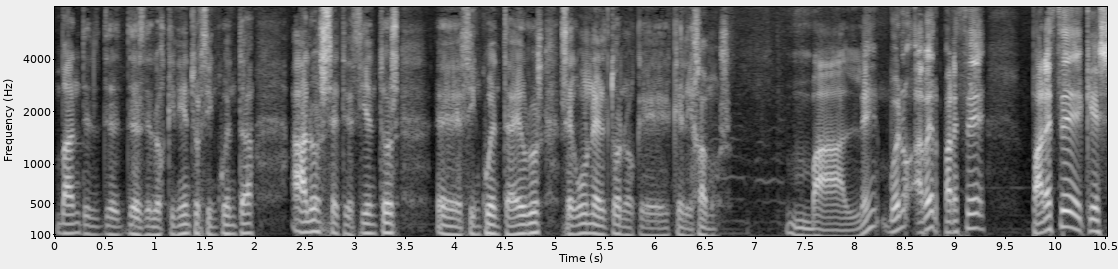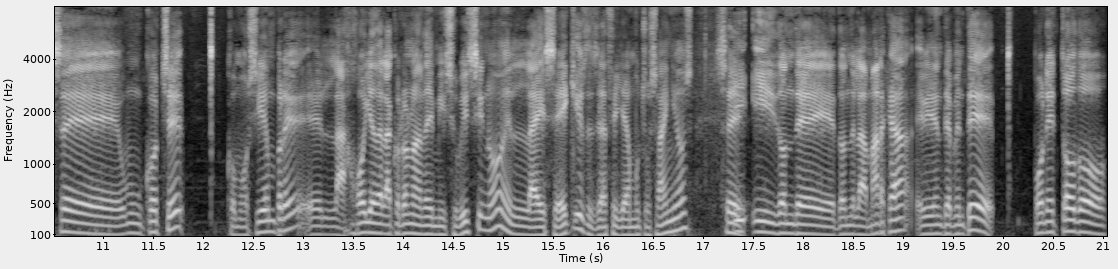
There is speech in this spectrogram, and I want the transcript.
van de- de- desde los 550 a los 750 euros según el tono que, que elijamos. Vale. Bueno, a ver, parece, parece que es eh, un coche como siempre, eh, la joya de la corona de Mitsubishi, ¿no? En la SX desde hace ya muchos años. Sí. Y, y donde, donde la marca, evidentemente, pone todo,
